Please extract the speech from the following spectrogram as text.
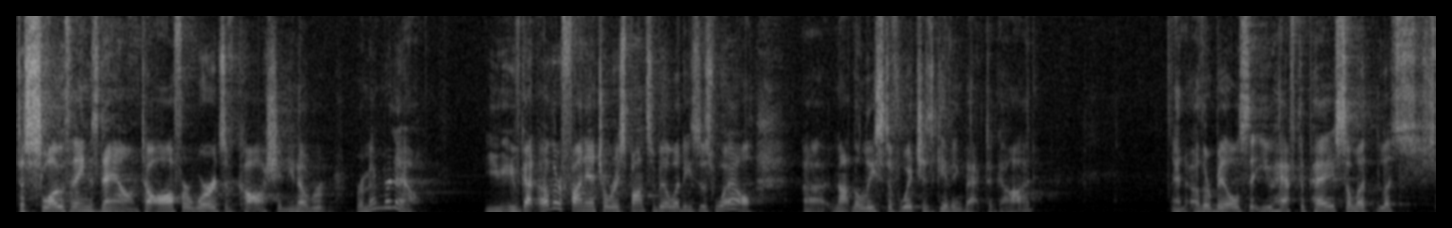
to slow things down, to offer words of caution. You know, re- remember now, you, have got other financial responsibilities as well, uh, not the least of which is giving back to God and other bills that you have to pay. So let, let's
